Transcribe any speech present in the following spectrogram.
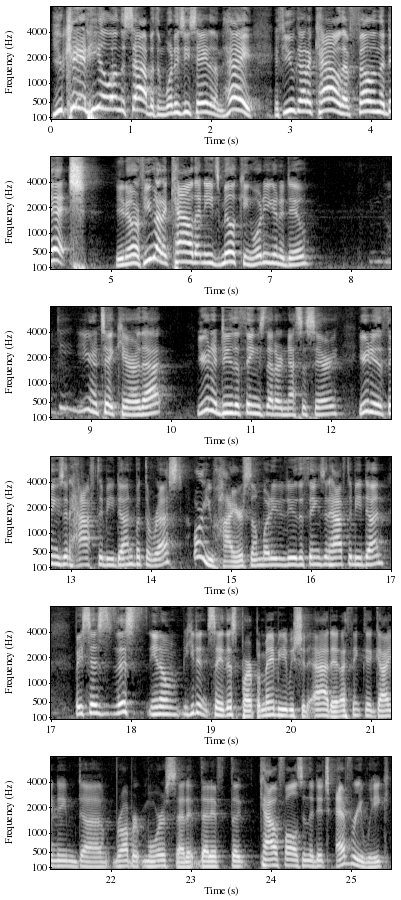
you can't heal on the Sabbath. And what does he say to them? Hey, if you got a cow that fell in the ditch, you know, if you got a cow that needs milking, what are you going to do? You're going to take care of that. You're going to do the things that are necessary. You're going to do the things that have to be done, but the rest, or you hire somebody to do the things that have to be done. But he says this, you know, he didn't say this part, but maybe we should add it. I think a guy named uh, Robert Morris said it that if the cow falls in the ditch every week,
